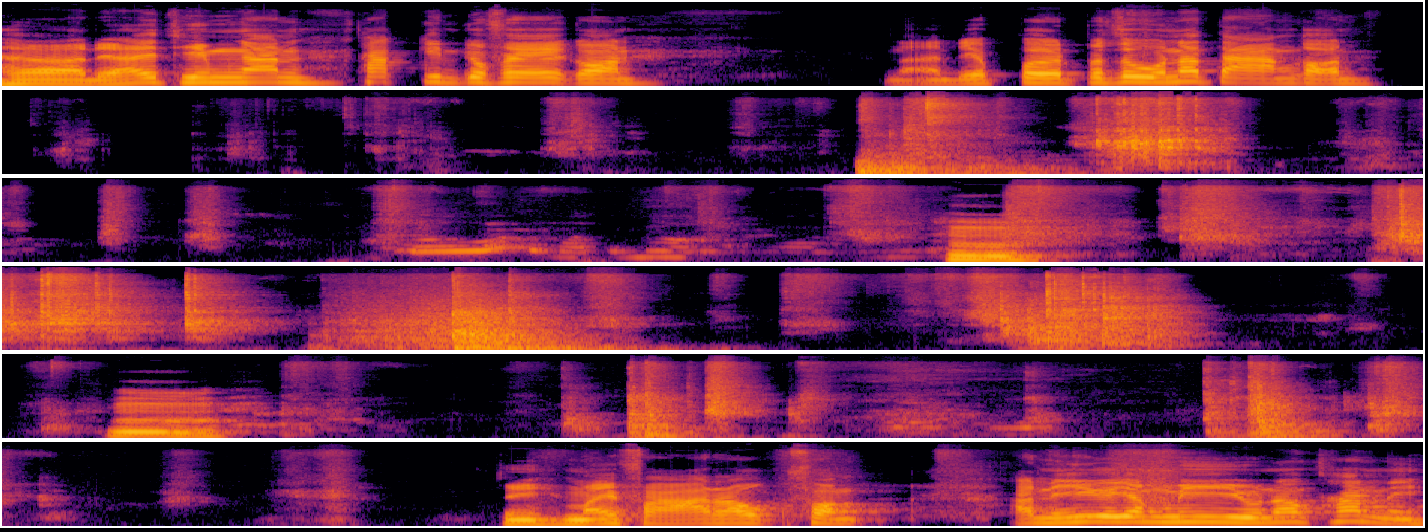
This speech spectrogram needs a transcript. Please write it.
เออเดี๋ยวให้ทีมงานพักกินกาแฟก่อนนะเดี๋ยวเปิดประตูหน้าต่างก่อน อืมอืมนี่ไม้ฝาเราฟัง อันนี้ก็ยังมีอยู่นะท่านนี่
